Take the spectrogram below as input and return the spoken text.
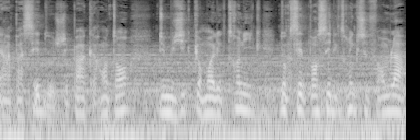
un passé de je sais pas 40 ans de musique purement électronique. Donc cette pensée électronique se forme là.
